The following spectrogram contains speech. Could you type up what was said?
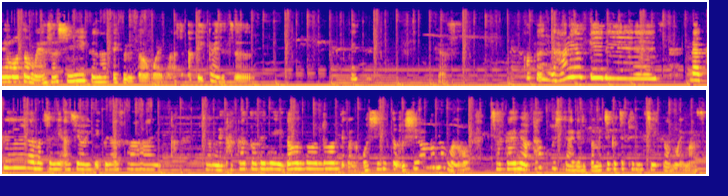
目元も優しくなってくると思います。あと1回ずつ。はい。クロス。5分で、はい、OK です。楽な場所に足を置いてください。そのね、かかとでね、どんどんどんってこのお尻と後ろのももの境目をタップしてあげるとめちゃくちゃ気持ちいいと思います。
